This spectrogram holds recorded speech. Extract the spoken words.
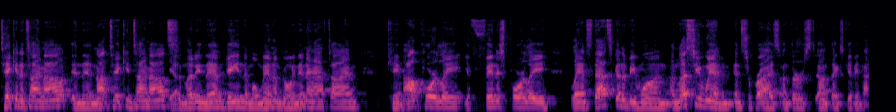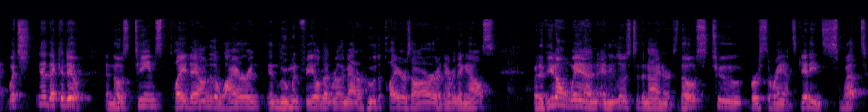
taking a timeout, and then not taking timeouts, yep. and letting them gain the momentum going into halftime. Came out poorly. You finished poorly Lance, that's going to be one unless you win in surprise on Thursday on Thanksgiving night, which yeah, they could do. And those teams play down to the wire in, in Lumen Field. Doesn't really matter who the players are and everything else. But if you don't win and you lose to the Niners, those two versus the Rams, getting swept,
